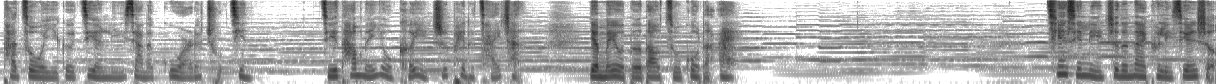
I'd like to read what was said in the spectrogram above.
他作为一个寄人篱下的孤儿的处境，即他没有可以支配的财产，也没有得到足够的爱。清醒理智的奈克里先生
